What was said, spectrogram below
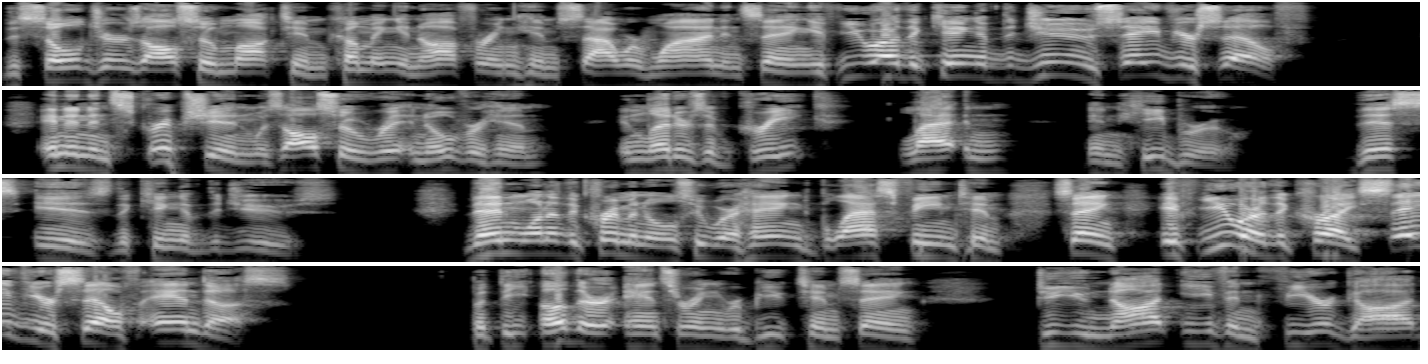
The soldiers also mocked him, coming and offering him sour wine and saying, If you are the king of the Jews, save yourself. And an inscription was also written over him in letters of Greek, Latin, and Hebrew. This is the king of the Jews. Then one of the criminals who were hanged blasphemed him, saying, If you are the Christ, save yourself and us. But the other answering rebuked him, saying, Do you not even fear God?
